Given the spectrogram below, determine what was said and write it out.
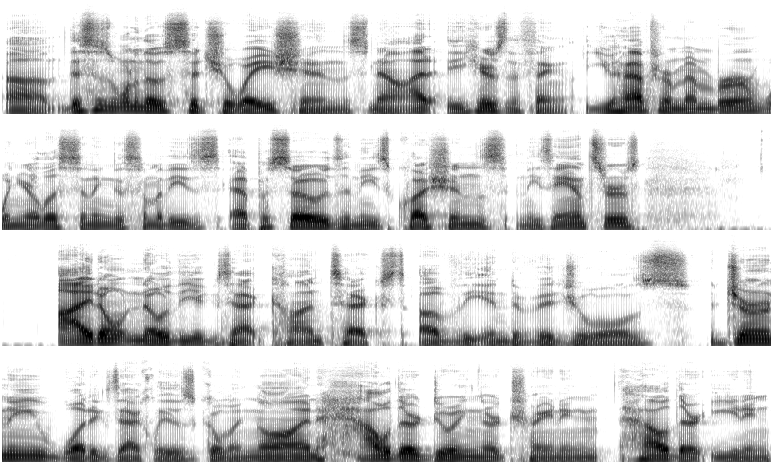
um, this is one of those situations. Now, I, here's the thing you have to remember when you're listening to some of these episodes and these questions and these answers. I don't know the exact context of the individual's journey, what exactly is going on, how they're doing their training, how they're eating,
